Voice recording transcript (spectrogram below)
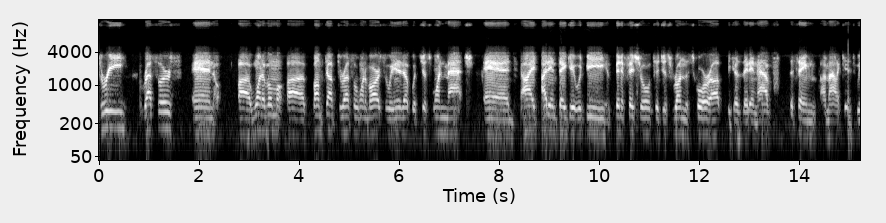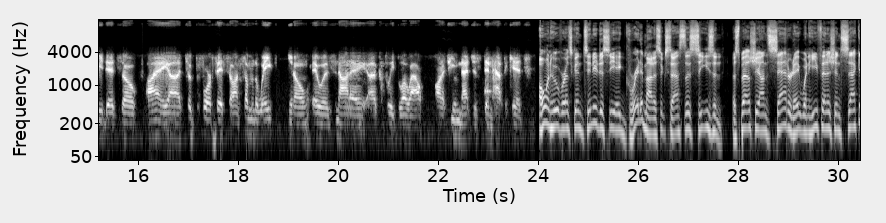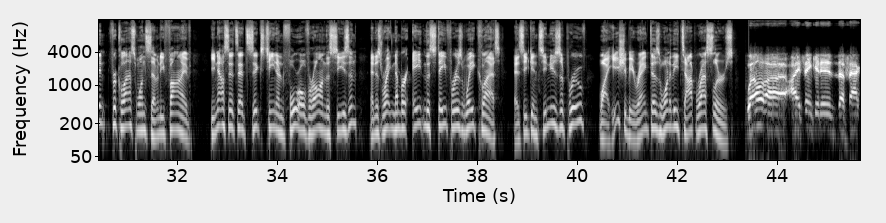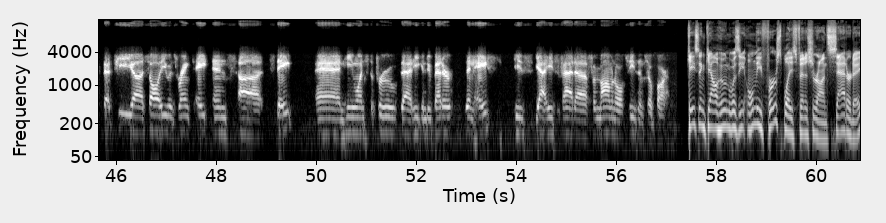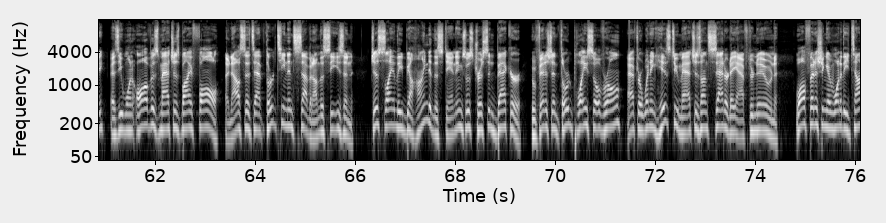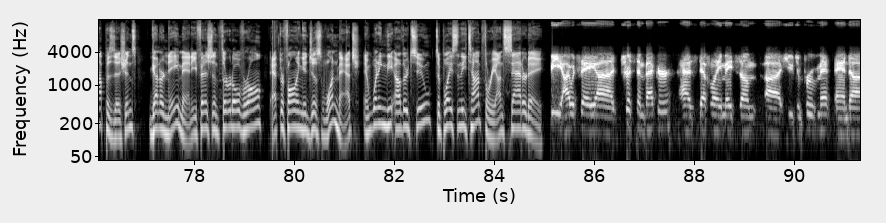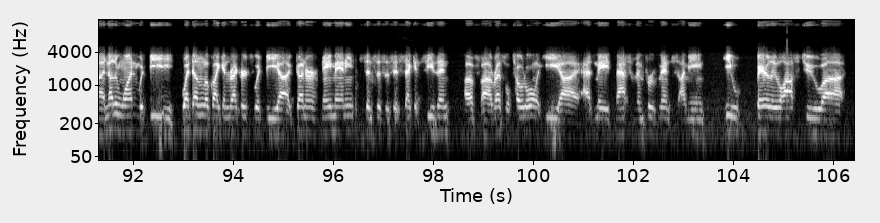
three wrestlers, and uh, one of them uh, bumped up to wrestle one of ours, so we ended up with just one match. And I I didn't think it would be beneficial to just run the score up because they didn't have the same amount of kids we did. So I uh, took the forfeits on some of the weights. You know, it was not a, a complete blowout on a team that just didn't have the kids. Owen Hoover has continued to see a great amount of success this season, especially on Saturday when he finished in second for Class 175. He now sits at 16 and 4 overall in the season and is ranked number 8 in the state for his weight class as he continues to prove why he should be ranked as one of the top wrestlers. Well, uh, I think it is the fact that he uh, saw he was ranked 8 in uh, state and he wants to prove that he can do better than Ace. He's yeah, he's had a phenomenal season so far. Kason Calhoun was the only first place finisher on Saturday as he won all of his matches by fall and now sits at 13 and 7 on the season. Just slightly behind in the standings was Tristan Becker, who finished in third place overall after winning his two matches on Saturday afternoon. While finishing in one of the top positions, Gunnar Neyman, finished in third overall after falling in just one match and winning the other two to place in the top three on Saturday. B, I would say uh, Tristan Becker has definitely made some uh, huge improvement, and uh, another one would be what doesn't look like in records would be uh, Gunnar Neyman. Since this is his second season of uh, Wrestle Total, he uh, has made massive improvements. I mean, he barely lost to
